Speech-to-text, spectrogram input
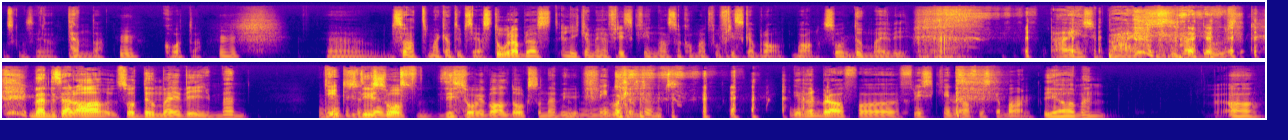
vad ska man säga, tända, Mm. kåta. Mm. Eh, så att man kan typ säga stora bröst är lika med en frisk kvinna som kommer att få friska barn. Så Mm. dumma är vi. I ain't surprised, men det är så, här, ja, så dumma är vi, men Det är inte så det, är dumt. så, det är så vi valde också. när vi... Men det är inte så dumt. Det är väl bra att få frisk kvinna och friska barn? Ja, men ja,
